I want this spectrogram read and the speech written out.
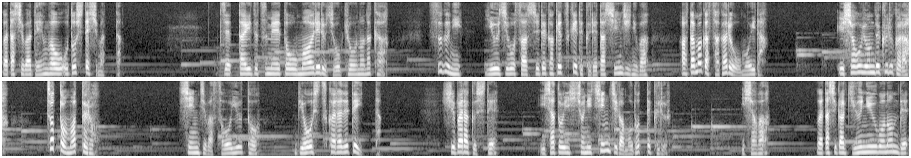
私は電話を落としてしまった。絶対絶命と思われる状況の中すぐに友人を察して駆けつけてくれたシンジには頭が下がる思いだ。医者を呼んでくるからちょっと待ってろ。シンジはそう言うと病室から出て行った。しばらくして医者と一緒にシンジが戻ってくる。医者は私が牛乳を飲んで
